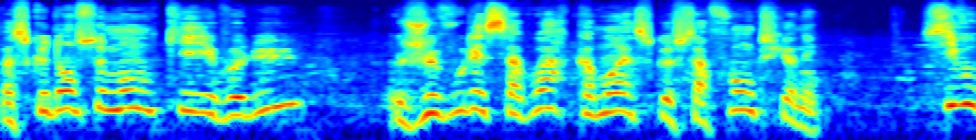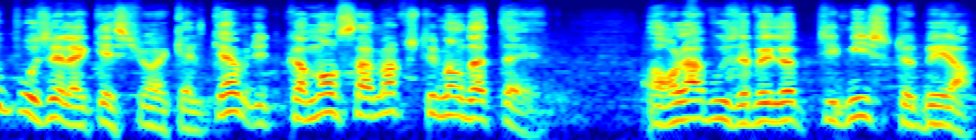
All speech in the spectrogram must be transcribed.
Parce que dans ce monde qui évolue, je voulais savoir comment est-ce que ça fonctionnait. Si vous posez la question à quelqu'un, vous dites comment ça marche tes mandataires Or là, vous avez l'optimiste BA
